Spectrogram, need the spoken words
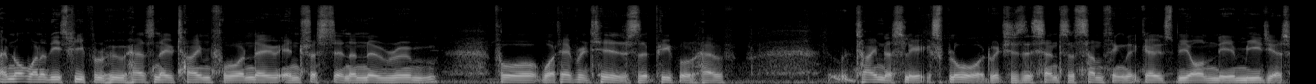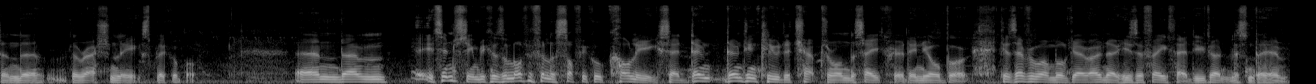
I'm not one of these people who has no time for, no interest in, and no room for whatever it is that people have timelessly explored, which is this sense of something that goes beyond the immediate and the, the rationally explicable. And um, it's interesting because a lot of philosophical colleagues said, don't, don't include a chapter on the sacred in your book, because everyone will go, oh no, he's a faith head, you don't listen to him.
